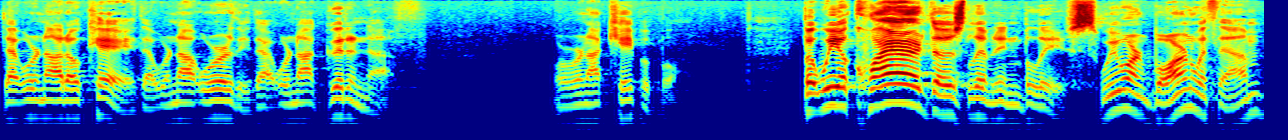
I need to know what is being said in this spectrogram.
that we're not okay, that we're not worthy, that we're not good enough, or we're not capable. But we acquired those limiting beliefs. We weren't born with them.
